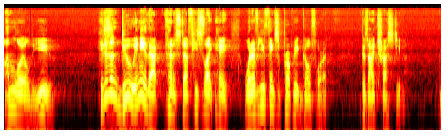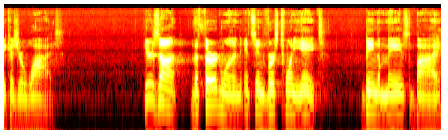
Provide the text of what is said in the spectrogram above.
I'm loyal to you. He doesn't do any of that kind of stuff. He's like, hey, whatever you think's appropriate, go for it. Because I trust you. Because you're wise. Here's uh, the third one. It's in verse 28. Being amazed by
